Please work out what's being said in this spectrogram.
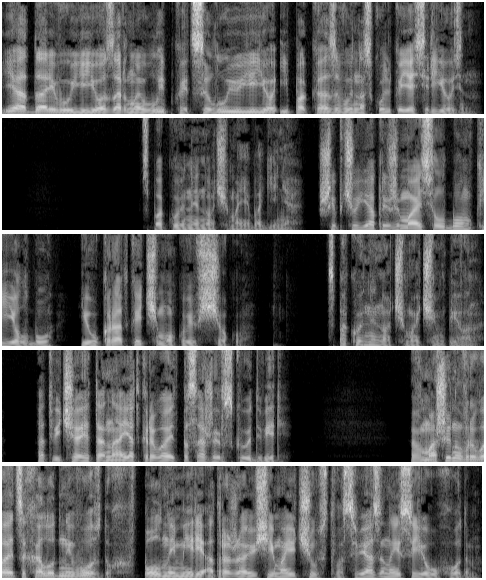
Я одариваю ее озорной улыбкой, целую ее и показываю, насколько я серьезен. «Спокойной ночи, моя богиня», — шепчу я, прижимаясь лбом к ее лбу и украдкой чмокаю в щеку. «Спокойной ночи, мой чемпион», — отвечает она и открывает пассажирскую дверь. В машину врывается холодный воздух, в полной мере отражающий мои чувства, связанные с ее уходом.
